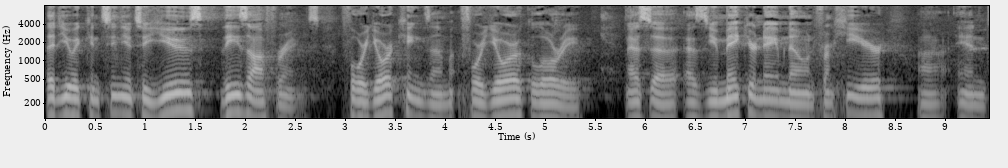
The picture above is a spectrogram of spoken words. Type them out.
that you would continue to use these offerings for your kingdom, for your glory, as, uh, as you make your name known from here uh, and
